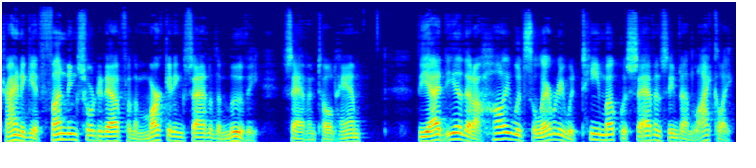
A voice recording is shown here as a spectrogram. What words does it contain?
trying to get funding sorted out for the marketing side of the movie, Savin told Hamm. The idea that a Hollywood celebrity would team up with Savin seemed unlikely,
